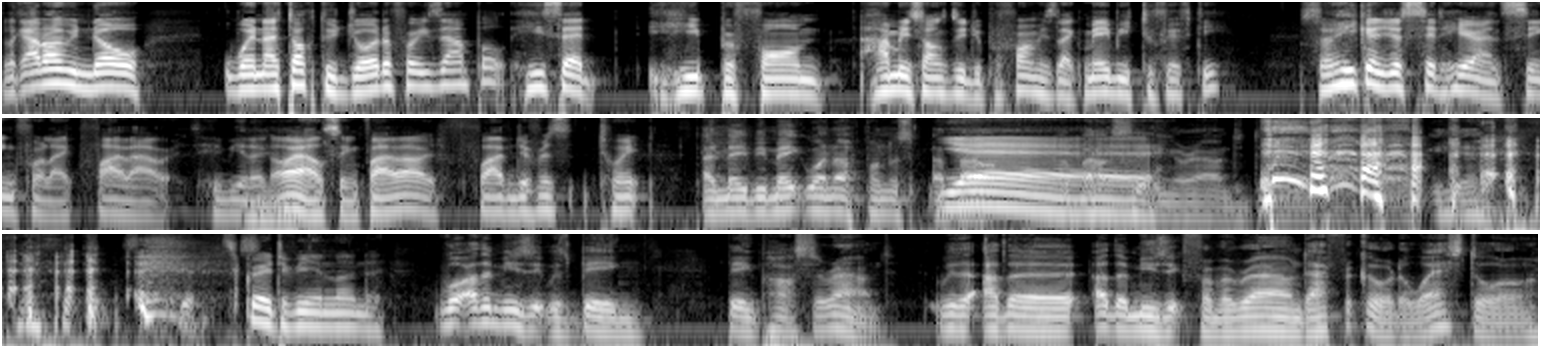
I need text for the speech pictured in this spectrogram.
Like I don't even know when I talked to Joda, for example, he said he performed. How many songs did you perform? He's like maybe 250. So he can just sit here and sing for like five hours. He'd be like, "Oh, I'll sing five hours, five different, 20, And maybe make one up on us about, Yeah. about sitting around. yeah. It's great to be in London. What other music was being being passed around? With other other music from around Africa or the West or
